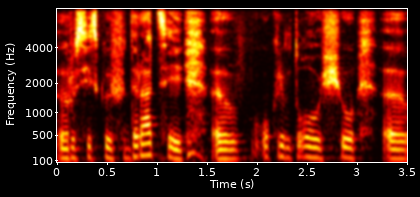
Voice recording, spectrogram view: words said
Російської Федерації, е, окрім того, що е,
